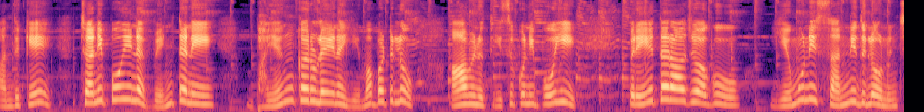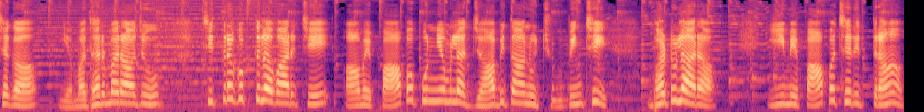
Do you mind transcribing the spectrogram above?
అందుకే చనిపోయిన వెంటనే భయంకరులైన యమభటులు ఆమెను తీసుకొని పోయి ప్రేతరాజాగు యముని సన్నిధిలో నుంచగా యమధర్మరాజు చిత్రగుప్తుల వారిచే ఆమె పాపపుణ్యముల జాబితాను చూపించి భటులారా ఈమె పాప చరిత్ర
